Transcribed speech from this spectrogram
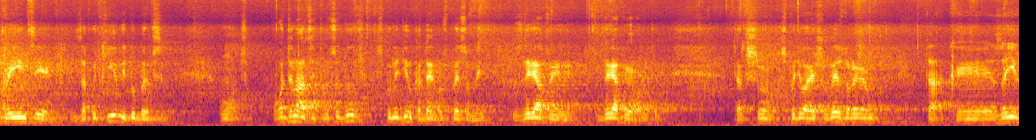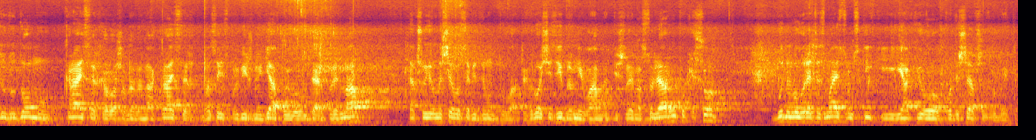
українці захотів і добився. От. 11 процедур з понеділка день розписаний з 9, з 9 ранку. Так що сподіваюся, що виздоровим. Так, е, заїду додому. Крайслер, хороша новина. Крайслер, Василь з Пробіжною, дякую, волонтер пригнав. Так що його лишилося відремонтувати. Гроші зібрані вами пішли на соляру поки що. Будемо говорити з майстром, скільки і як його подешевше зробити.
